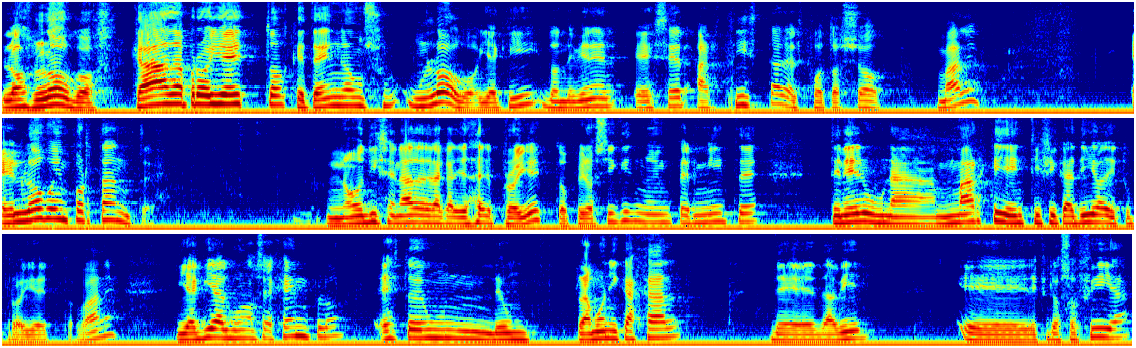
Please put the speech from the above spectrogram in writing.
Los logos, cada proyecto que tenga un, logo, y aquí donde viene el ser artista del Photoshop, ¿vale? El logo es importante. No dice nada de la calidad del proyecto, pero sí que nos permite tener una marca identificativa de tu proyecto, ¿vale? Y aquí algunos ejemplos. Esto es un, de un Ramón y Cajal, de David, eh, de filosofía,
